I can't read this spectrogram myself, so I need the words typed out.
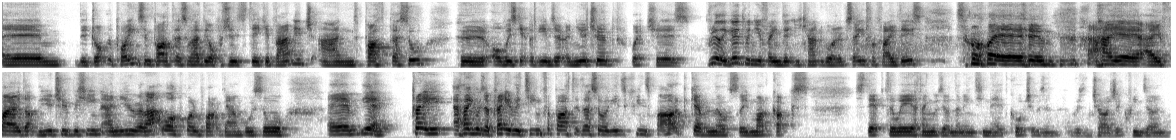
um, they dropped the points, and Partick Thistle had the opportunity to take advantage. And Partick Thistle, who always get their games out on YouTube, which is really good when you find that you can't go outside for five days. So um, I, uh, I fired up the YouTube machine, and you were at Lochburn Park Campbell. So um, yeah, pretty. I think it was a pretty routine for Partick Thistle against Queens Park, given obviously Mark Cook's stepped away. I think it was the 19 head coach. It was in, was in charge at Queens on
